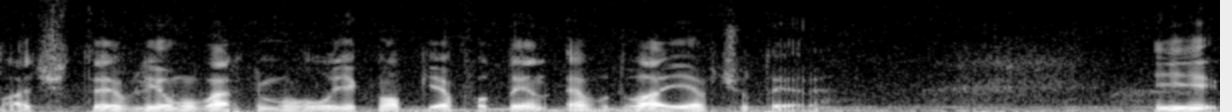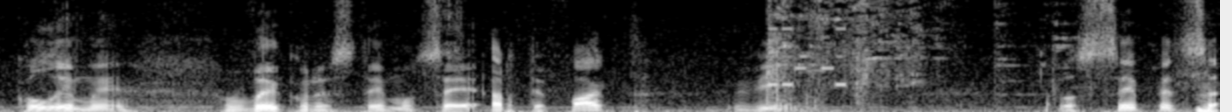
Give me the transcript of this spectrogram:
бачите, в лівому верхньому углу є кнопки F1, F2 і F4. І коли ми використаємо цей артефакт, він розсипеться,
